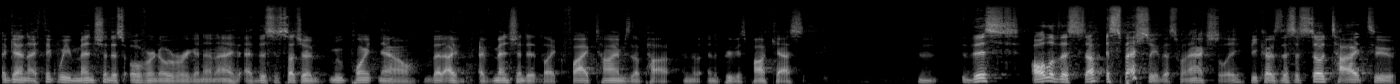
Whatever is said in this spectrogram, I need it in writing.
again. I think we mentioned this over and over again, and I, I, this is such a moot point now that I've I've mentioned it like five times in the pot in the, in the previous podcast. This all of this stuff, especially this one, actually, because this is so tied to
